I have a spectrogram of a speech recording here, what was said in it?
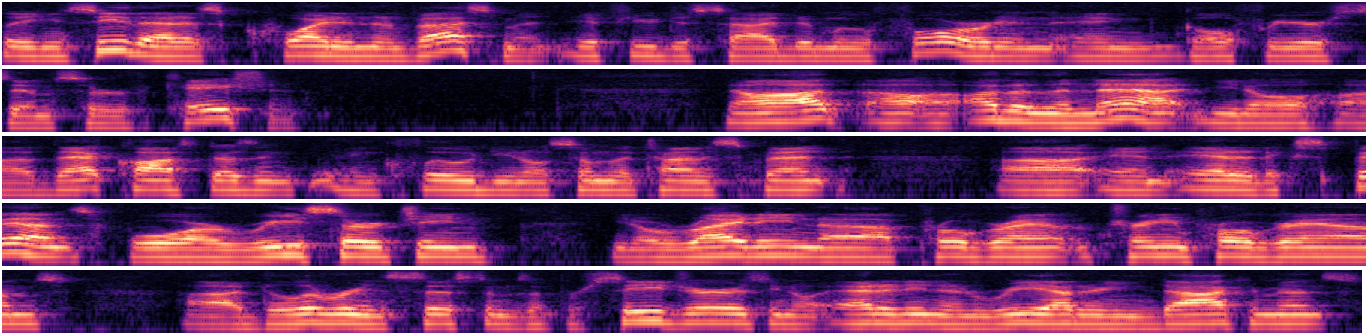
So you can see that it's quite an investment if you decide to move forward and, and go for your SIM certification. Now, other than that, you know, that cost doesn't include, you know, some of the time spent uh, and added expense for researching, you know, writing uh, program, training programs, uh, delivering systems and procedures, you know, editing and re-editing documents,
